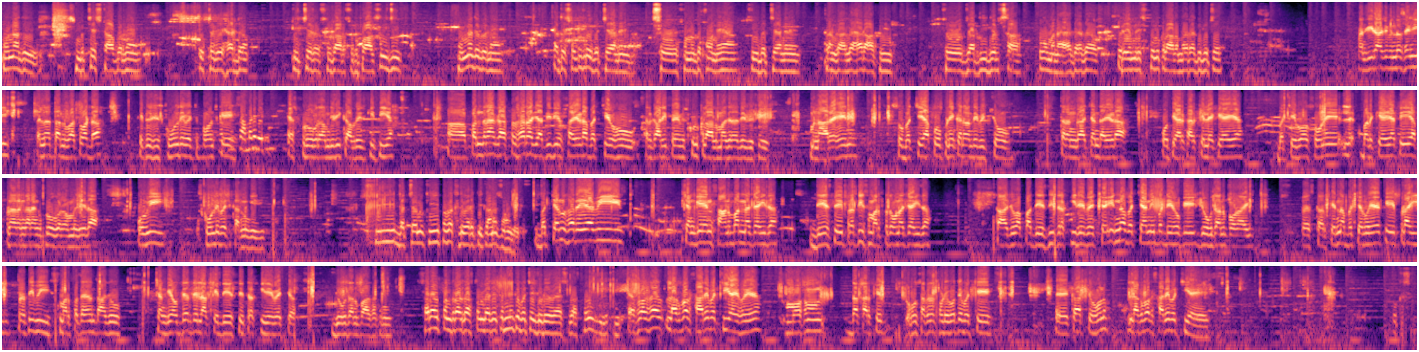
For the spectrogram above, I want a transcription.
ਉਹਨਾਂ ਦੇ ਸਮੁੱਚੇ ਸਟਾਫ ਵੱਲੋਂ ਉੱਥੇ ਦੇ ਹੈੱਡ ਟੀਚਰ ਸਰਦਾਰ ਸੁਖਪਾਲ ਸਿੰਘ ਜੀ ਉਹਨਾਂ ਦੇ ਵੱਲੋਂ ਅਤੇ ਛੋਟੇ ਛੋਟੇ ਬੱਚਿਆਂ ਨੇ ਸੋ ਤੁਹਾਨੂੰ ਦਿਖਾਉਂਦੇ ਆ ਕਿ ਬੱਚਿਆਂ ਨੇ ਤਿਰੰਗਾ ਲਹਿਰਾ ਕੇ ਸੋ ਆਜ਼ਾਦੀ ਦਿਵਸ ਆ ਉਹ ਮਨਾਇਆ ਗਿਆ ਗਾ ਪ੍ਰਾਇਮਰੀ ਸਕੂਲ ਕਲਾਲ ਮਗਰਾ ਦੇ ਵਿੱਚ। ਹਾਂਜੀ ਰਾਜਵਿੰਦਰ ਸਿੰਘ ਜੀ ਪਹਿਲਾਂ ਧੰਨਵਾਦ ਤੁਹਾਡਾ ਕਿ ਤੁਸੀਂ ਸਕੂਲ ਦੇ ਵਿੱਚ ਪਹੁੰਚ ਕੇ ਇਸ ਪ੍ਰੋਗਰਾਮ ਜਿਹੜੀ ਕਵਰੇਜ ਕੀਤੀ ਆ। 15 ਅਗਸਤ ਸਰ ਆਜ਼ਾਦੀ ਦਿਵਸ ਆ ਜਿਹੜਾ ਬੱਚੇ ਉਹ ਸਰਕਾਰੀ ਪ੍ਰਾਇਮਰੀ ਸਕੂਲ ਕਲਾਲ ਮਾਜਰਾ ਦੇ ਵਿਖੇ ਮਨਾ ਰਹੇ ਨੇ। ਸੋ ਬੱਚੇ ਆਪੋ ਆਪਣੇ ਘਰਾਂ ਦੇ ਵਿੱਚੋਂ ਤਿਰੰਗਾ ਝੰਡਾ ਜਿਹੜਾ ਉਹ ਤਿਆਰ ਕਰਕੇ ਲੈ ਕੇ ਆਏ ਆ। ਬੱਚੇ ਬਹੁਤ ਸੋਹਣੇ ਬਣ ਕੇ ਆਏ ਆ ਤੇ ਆਪਣਾ ਰੰਗਾ ਰੰਗ ਪ੍ਰੋਗਰਾਮ ਜਿਹੜਾ ਉਹ ਵੀ ਸਕੂਲ ਦੇ ਵਿੱਚ ਕਰਨਗੇ ਜੀ। ਕੀ ਬੱਚਿਆਂ ਨੂੰ ਕੀ ਭਵਿੱਖ ਦੇ ਬਾਰੇ ਕੀ ਕਹਿਣਾ ਚਾਹੋਗੇ? ਬੱਚਿਆਂ ਨੂੰ ਸਰ ਇਹ ਆ ਵੀ ਚੰਗੇ ਇਨਸਾਨ ਬਣਨਾ ਚਾਹੀਦਾ ਦੇਸ਼ ਦੇ ਪ੍ਰਤੀ ਸਮਰਪਿਤ ਹੋਣਾ ਚਾਹੀਦਾ। ਤਾਂ ਜੋ ਆਪਾਂ ਦੇਸ਼ ਦੀ ਤਰੱਕੀ ਦੇ ਵਿੱਚ ਇਹਨਾਂ ਬੱਚਿਆਂ ਨੇ ਵੱਡੇ ਹੋ ਕੇ ਯੋਗਦਾਨ ਪਾਉਣਾ ਹੈ। ਇਸ ਕਰਕੇ ਇਹਨਾਂ ਬੱਚਿਆਂ ਨੂੰ ਇਹ ਹੈ ਕਿ ਪੜ੍ਹਾਈ ਪ੍ਰਤੀ ਵੀ ਸਮਰਪਿਤ ਰਹਿਣ ਤਾਂ ਜੋ ਚੰਗੇ ਅਹੁਦਿਆਂ ਤੇ ਲੱਗ ਕੇ ਦੇਸ਼ ਦੀ ਤਰੱਕੀ ਦੇ ਵਿੱਚ ਯੋਗਦਾਨ ਪਾ ਸਕਣ। ਸਰ 15 ਅਗਸਤ ਨੂੰ ਲੈ ਕੇ ਕਿੰਨੇ ਕੁ ਬੱਚੇ ਜੁੜੇ ਹੋਏ ਆ ਇਸ ਵਾਸਤੇ ਇਸ ਵਾਰ ਸਰ ਲਗਭਗ ਸਾਰੇ ਬੱਚੇ ਆਏ ਹੋਏ ਆ। ਮੌਸਮ ਦਾ ਕਰਕੇ ਹੋ ਸਕਦਾ ਥੋੜੇ ਬਹੁਤੇ ਬੱਚੇ ਘਰ 'ਚ ਹੋਣ। ਲਗਭਗ ਸਾਰੇ ਬੱਚੇ ਆਏ ਆ। Okay sir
